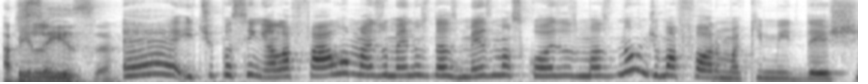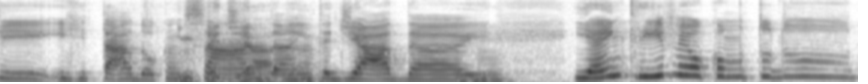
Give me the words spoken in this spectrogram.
A beleza. É, e tipo assim, ela fala mais ou menos das mesmas coisas, mas não de uma forma que me deixe irritada ou cansada, Entediada. entediada. E, e é incrível como tudo.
